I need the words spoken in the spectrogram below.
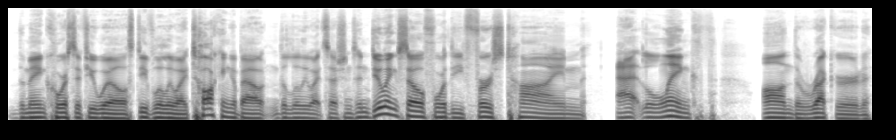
the main course, if you will, Steve Lillywhite talking about the Lillywhite sessions and doing so for the first time at length on the record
